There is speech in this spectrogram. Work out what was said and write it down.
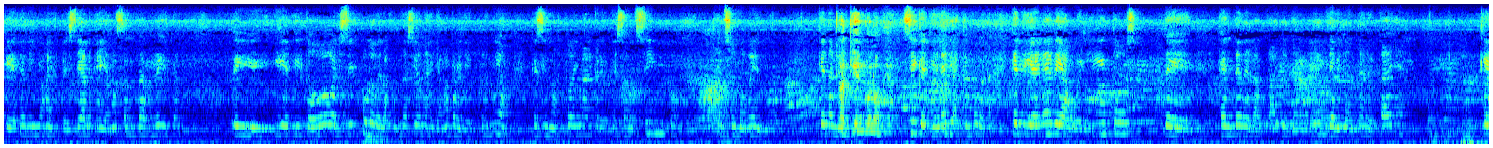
que es de niños especiales que se llama Santa Rita, y, y, todo el círculo de las fundaciones se llama Proyecto Unión, que si no estoy mal creo que son cinco en su momento. Que también, aquí en Colombia. Sí, que tiene de aquí en Bogotá, que tiene de abuelitos, de gente de la calle también, de habitantes de calle, que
